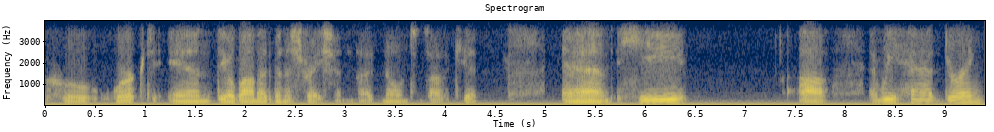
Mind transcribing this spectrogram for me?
who worked in the Obama administration. I've known since I was a kid, and he uh, and we had during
